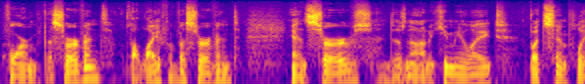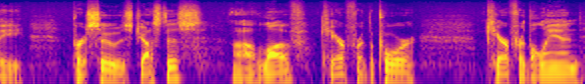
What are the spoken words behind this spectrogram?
form of a servant, the life of a servant, and serves, does not accumulate, but simply pursues justice, uh, love, care for the poor, care for the land,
